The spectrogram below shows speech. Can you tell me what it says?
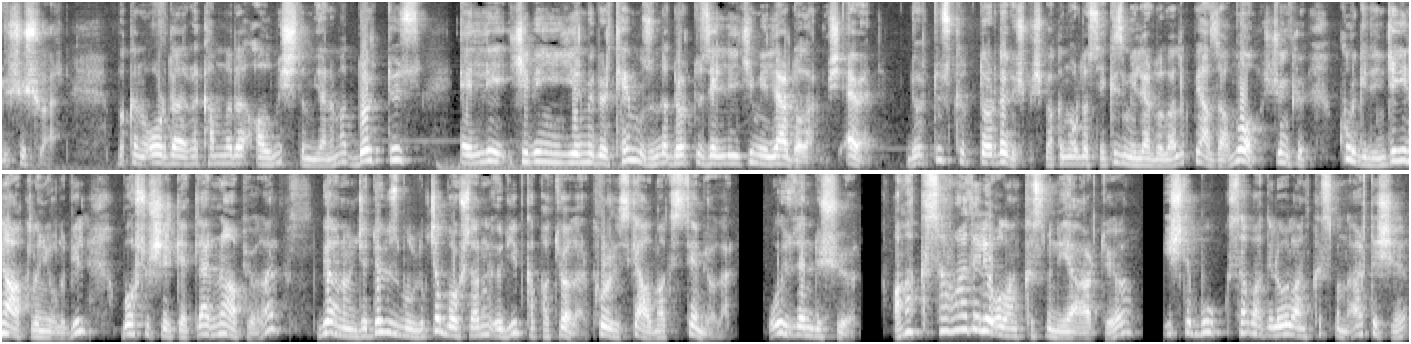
Düşüş var. Bakın orada rakamları almıştım yanıma. 450 2021 Temmuz'unda 452 milyar dolarmış. Evet. 444'e düşmüş. Bakın orada 8 milyar dolarlık bir azalma olmuş. Çünkü kur gidince yine aklın yolu bil. Borçlu şirketler ne yapıyorlar? Bir an önce döviz buldukça borçlarını ödeyip kapatıyorlar. Kur riski almak istemiyorlar. O yüzden düşüyor. Ama kısa vadeli olan kısmı niye artıyor? İşte bu kısa vadeli olan kısmın artışı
